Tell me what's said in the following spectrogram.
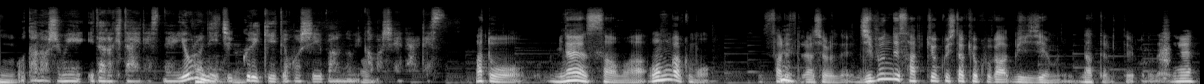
うんお楽しみいただきたいですね。夜にじっくり聞いてほしい番組かもしれないです。あと、皆安さんは音楽もされてらっしゃるので、自分で作曲した曲が BGM になってるっていうことだよね。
